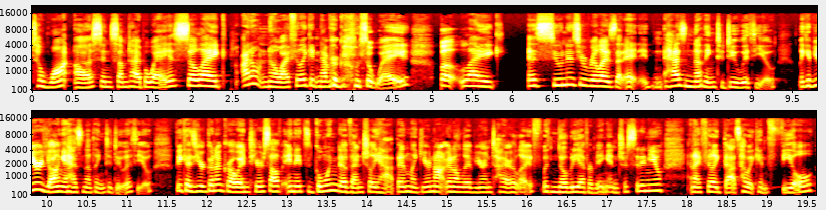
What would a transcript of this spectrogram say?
to want us in some type of ways. So like, I don't know, I feel like it never goes away, but like as soon as you realize that it, it, has nothing to do with you. Like if you're young, it has nothing to do with you because you're going to grow into yourself and it's going to eventually happen. Like you're not going to live your entire life with nobody ever being interested in you. And I feel like that's how it can feel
